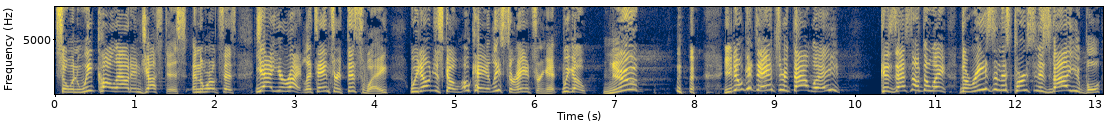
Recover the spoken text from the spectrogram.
So when we call out injustice and the world says, yeah, you're right, let's answer it this way, we don't just go, okay, at least they're answering it. We go, nope. you don't get to answer it that way because that's not the way. The reason this person is valuable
